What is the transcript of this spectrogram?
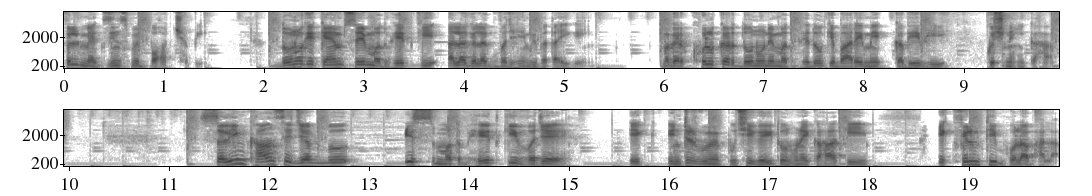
फ़िल्म मैगजीन्स में बहुत छपी। दोनों के कैंप से मतभेद की अलग अलग वजहें भी बताई गईं। मगर खुलकर दोनों ने मतभेदों के बारे में कभी भी कुछ नहीं कहा। सलीम खान से जब इस मतभेद की वजह एक इंटरव्यू में पूछी गई तो उन्होंने कहा कि एक फ़िल्म थी भोला भाला।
